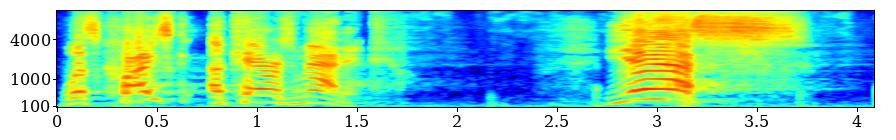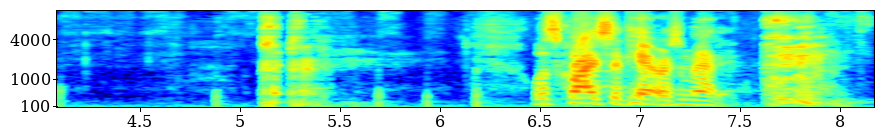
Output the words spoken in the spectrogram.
Was Christ a charismatic? Yes. Was Christ a charismatic?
